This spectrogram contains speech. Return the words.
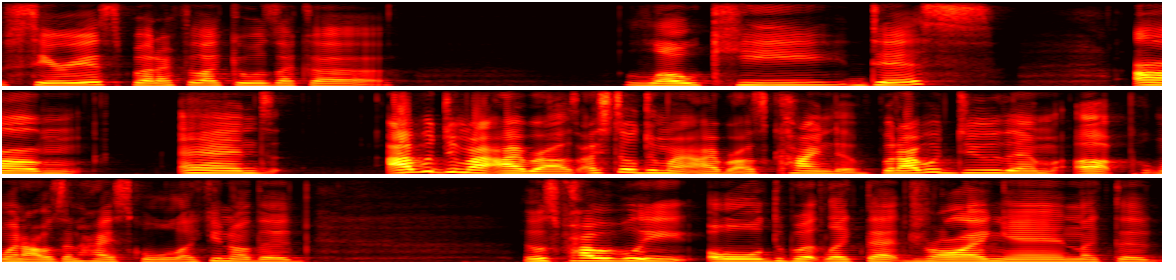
serious, but I feel like it was like a low key diss. Um, and I would do my eyebrows. I still do my eyebrows, kind of, but I would do them up when I was in high school. Like, you know, the, it was probably old, but like that drawing in, like the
